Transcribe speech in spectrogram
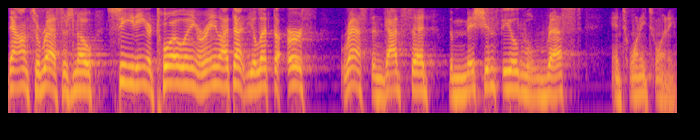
down to rest. There's no seeding or toiling or anything like that. You let the earth rest. And God said the mission field will rest in 2020.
